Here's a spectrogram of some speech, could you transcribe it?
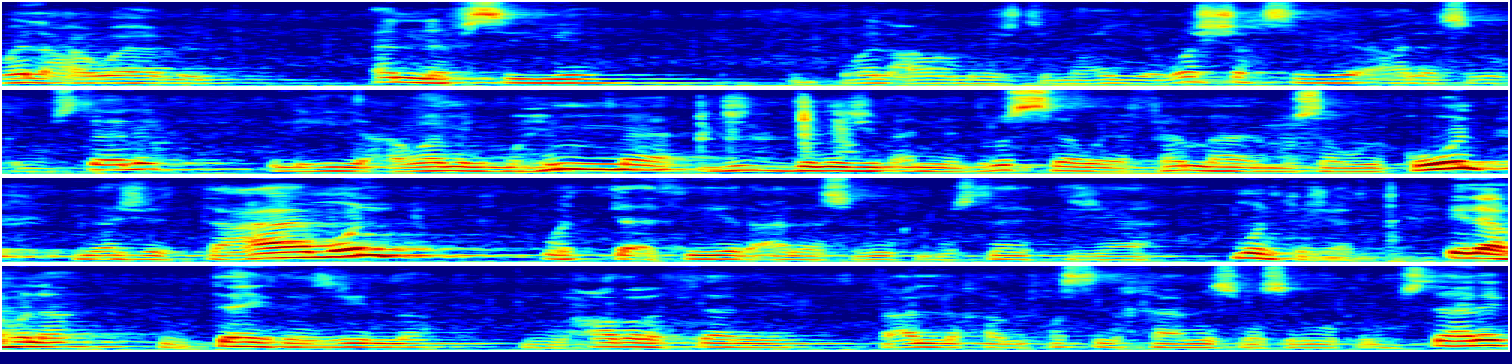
والعوامل النفسية والعوامل الاجتماعية والشخصية على سلوك المستهلك اللي هي عوامل مهمة جدا يجب أن يدرسها ويفهمها المسوقون من أجل التعامل والتأثير على سلوك المستهلك تجاه منتجاته. إلى هنا ننتهي تسجيلنا المحاضرة الثانية متعلقة بالفصل الخامس وسلوك المستهلك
